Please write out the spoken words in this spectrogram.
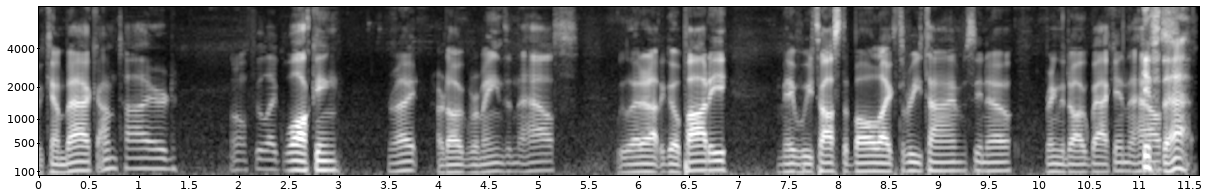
We come back. I'm tired. I don't feel like walking, right? Our dog remains in the house. We let it out to go potty. Maybe we toss the ball like three times, you know, bring the dog back in the house. If that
